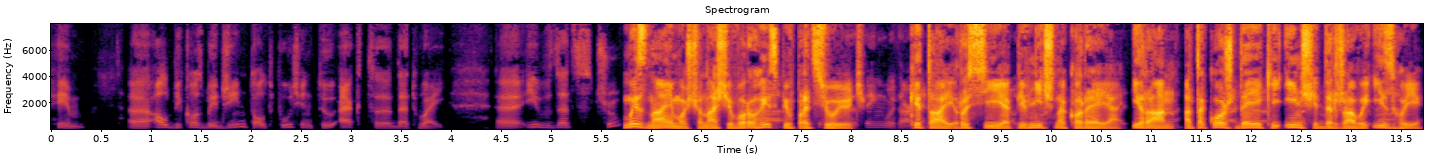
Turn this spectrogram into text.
uh, uh, all because Beijing told Putin to act uh, that way. That's ми знаємо, що наші вороги співпрацюють. Китай, Росія, Північна Корея, Іран, а також деякі інші держави ізгої.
